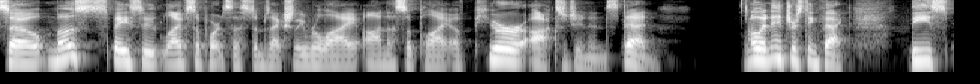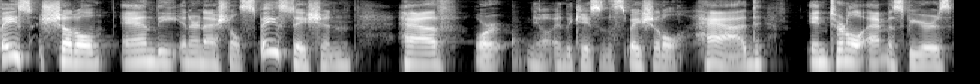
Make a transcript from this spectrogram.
So, most spacesuit life support systems actually rely on a supply of pure oxygen instead. Oh, an interesting fact the Space Shuttle and the International Space Station have, or, you know, in the case of the Space Shuttle, had internal atmospheres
